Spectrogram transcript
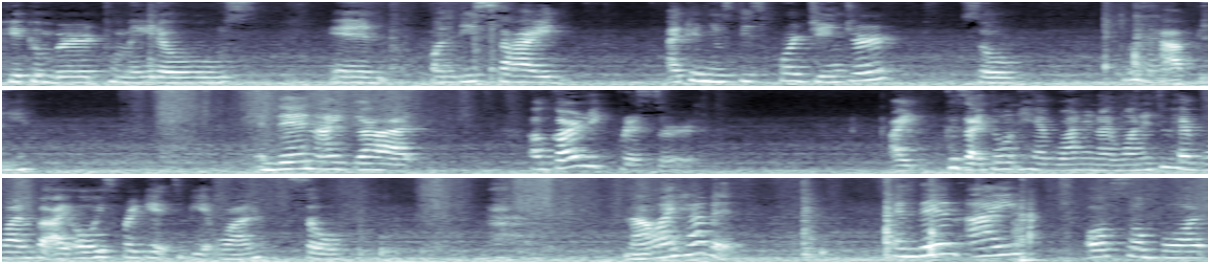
cucumber tomatoes and on this side I can use this for ginger so I was happy and then I got a garlic presser. I because I don't have one and I wanted to have one but I always forget to get one so now I have it. And then I also bought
